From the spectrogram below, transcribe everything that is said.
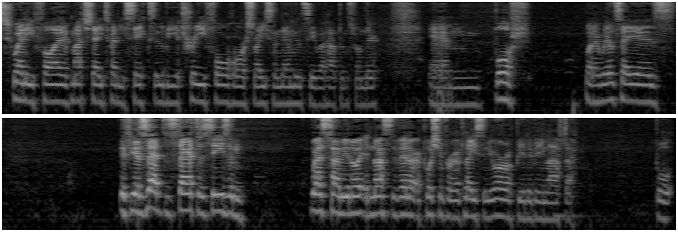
twenty five, match day twenty six. It'll be a three, four horse race, and then we'll see what happens from there. Um, but what I will say is, if you said at the start of the season, West Ham United and Aston Villa are pushing for a place in Europe, you'd have been laughed at. But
